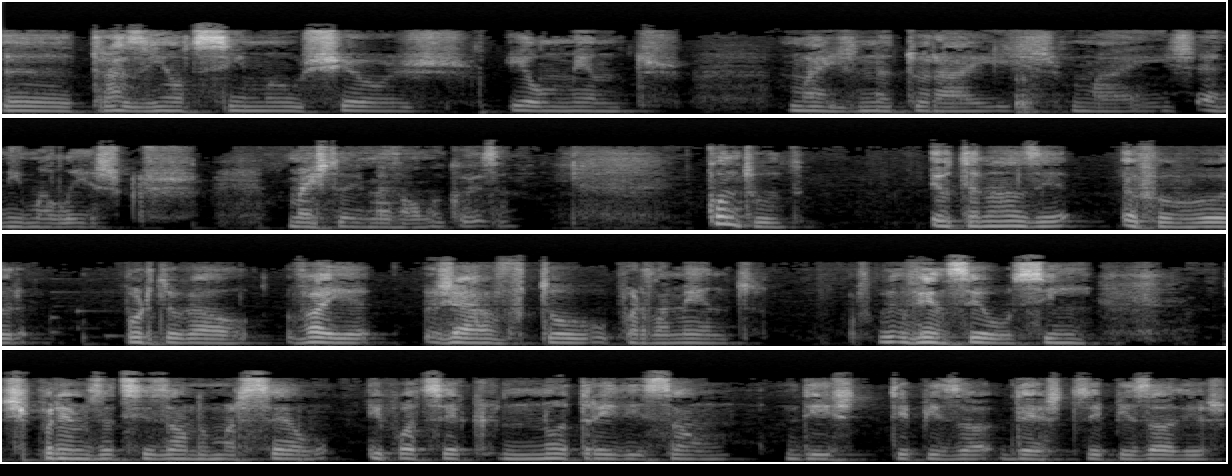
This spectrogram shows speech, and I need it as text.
uh, trazem ao de cima os seus elementos mais naturais, mais animalescos, mais tudo e mais alguma coisa. Contudo, eutanásia a favor, Portugal vai, já votou o Parlamento, venceu sim. Esperemos a decisão do Marcelo e pode ser que noutra edição deste destes episódios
